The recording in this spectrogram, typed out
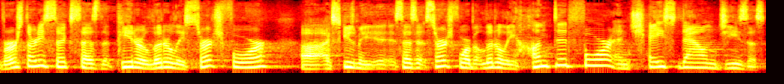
Verse 36 says that Peter literally searched for uh, excuse me, it says it searched for, but literally hunted for and chased down Jesus.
